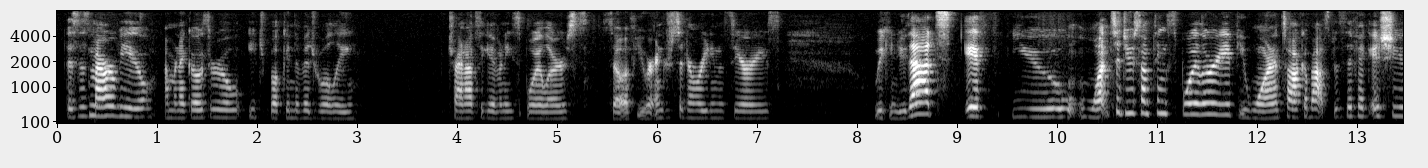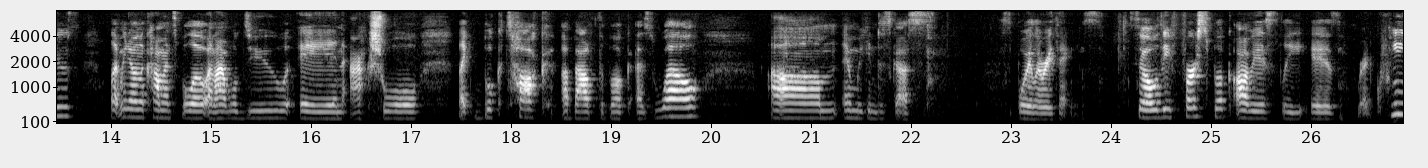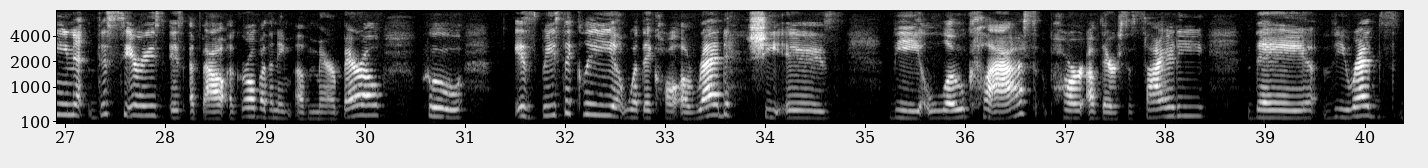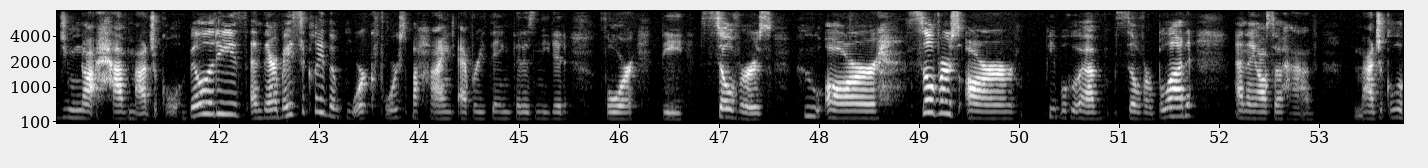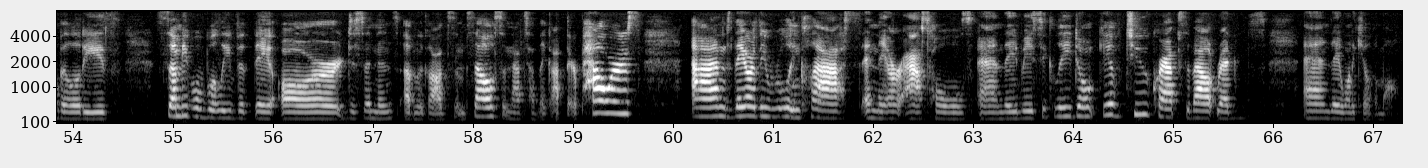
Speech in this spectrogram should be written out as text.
this is my review. I'm going to go through each book individually. Try not to give any spoilers. So if you are interested in reading the series, we can do that. If you want to do something spoilery, if you want to talk about specific issues, let me know in the comments below and I will do an actual like book talk about the book as well. Um, and we can discuss spoilery things. So the first book obviously is Red Queen. This series is about a girl by the name of Mare Barrow who is basically what they call a red. She is the low class part of their society. They, the Reds do not have magical abilities and they're basically the workforce behind everything that is needed for the Silvers who are, Silvers are people who have silver blood and they also have magical abilities. Some people believe that they are descendants of the gods themselves and that's how they got their powers. And they are the ruling class and they are assholes and they basically don't give two craps about Reds and they want to kill them all.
